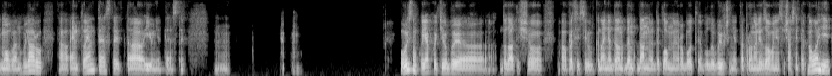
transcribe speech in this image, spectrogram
мовою Angular, е, end-to-end тести та юніт-тести. У висновку я б хотів би е, додати, що е, в процесі виконання дан- дан- даної дипломної роботи були вивчені та проаналізовані сучасні технології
